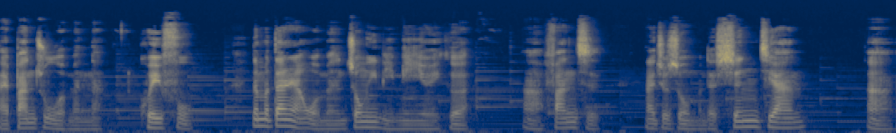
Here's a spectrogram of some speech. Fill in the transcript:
来帮助我们呢。恢复，那么当然，我们中医里面有一个啊方子，那就是我们的生姜啊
